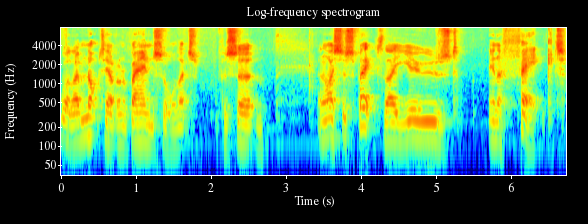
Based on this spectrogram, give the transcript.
well they were knocked out on a bandsaw, that's for certain. And I suspect they used, in effect,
